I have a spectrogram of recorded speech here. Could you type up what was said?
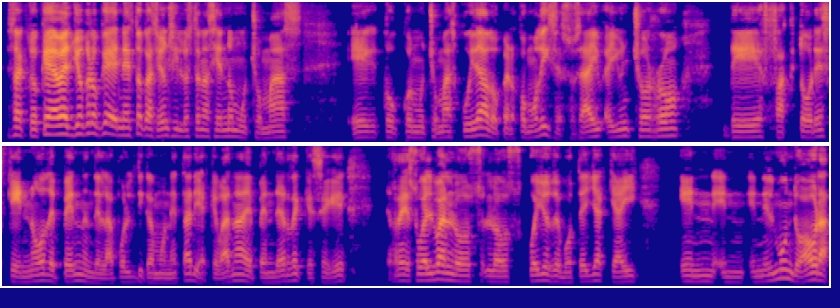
exacto. Que a ver, yo creo que en esta ocasión sí lo están haciendo mucho más, eh, con, mucho más cuidado, pero como dices, o sea, hay, hay un chorro de factores que no dependen de la política monetaria, que van a depender de que se resuelvan los, los cuellos de botella que hay en, en, el mundo. Ahora,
